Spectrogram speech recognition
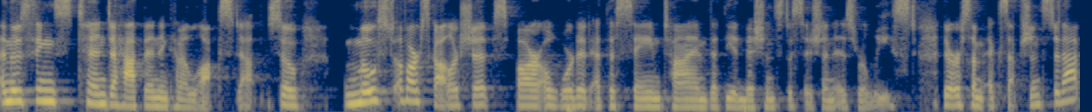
And those things tend to happen in kind of lockstep. So, most of our scholarships are awarded at the same time that the admissions decision is released. There are some exceptions to that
